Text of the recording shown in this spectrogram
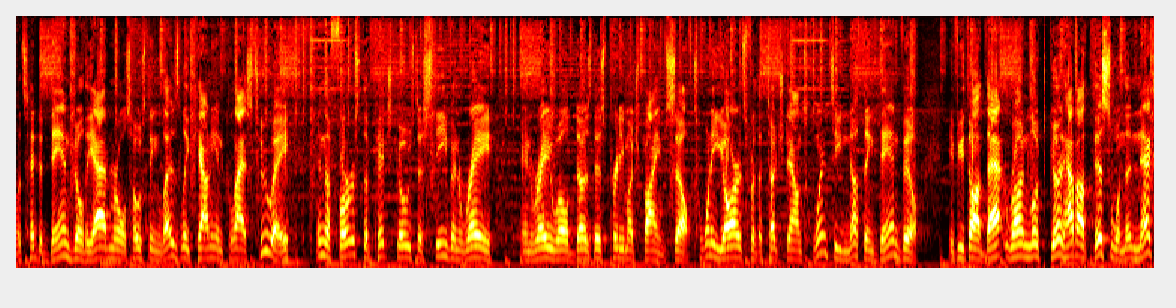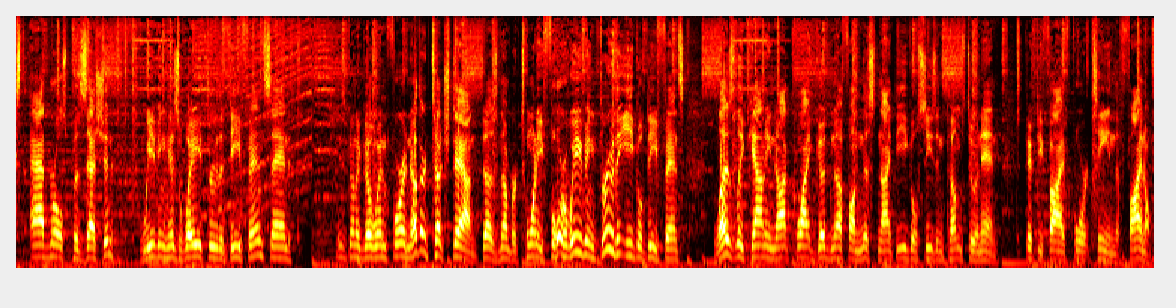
Let's head to Danville. The Admirals hosting Leslie County in Class 2A. In the first, the pitch goes to Stephen Ray, and Ray, well, does this pretty much by himself. 20 yards for the touchdown, 20 nothing Danville. If you thought that run looked good, how about this one? The next Admirals possession, weaving his way through the defense, and he's going to go in for another touchdown. Does number 24, weaving through the Eagle defense. Leslie County not quite good enough on this night. The Eagle season comes to an end. 55-14 the final.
